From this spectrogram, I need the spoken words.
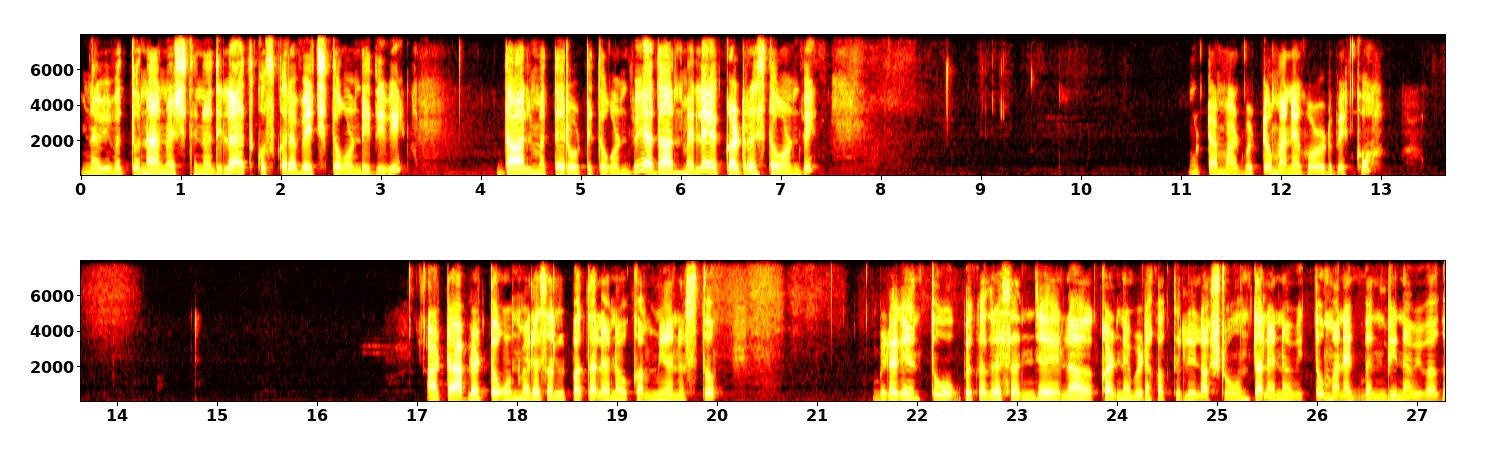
ನಾವಿವತ್ತು ನಾನ್ ವೆಜ್ ತಿನ್ನೋದಿಲ್ಲ. ಅದಕ್ಕೋಸ್ಕರ ವೆಜ್ ತೊಗೊಂಡಿದ್ದೀವಿ. ದಾಲ್ ಮತ್ತು ರೋಟಿ ತೊಗೊಂಡ್ವಿ. ಅದಾದಮೇಲೆ ಕಡ್ ರೈಸ್ ತೊಗೊಂಡ್ವಿ. ಊಟ ಮಾಡಿಬಿಟ್ಟು ಮನೆಗೆ ಹೊರಡಬೇಕು. ಆ ಟ್ಯಾಬ್ಲೆಟ್ ತೊಗೊಂಡ್ಮೇಲೆ ಸ್ವಲ್ಪ ತಲೆನೋವು ಕಮ್ಮಿ ಅನ್ನಿಸ್ತು. ಬೆಳಗ್ಗೆ ಅಂತೂ ಹೋಗ್ಬೇಕಾದ್ರೆ ಸಂಜೆ ಎಲ್ಲ ಕಣ್ಣೆ ಬಿಡೋಕ್ಕಾಗ್ತಿರ್ಲಿಲ್ಲ, ಅಷ್ಟೊಂದು ತಲೆನೋವಿತ್ತು. ಮನೆಗೆ ಬಂದ್ವಿ ನಾವಿವಾಗ.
